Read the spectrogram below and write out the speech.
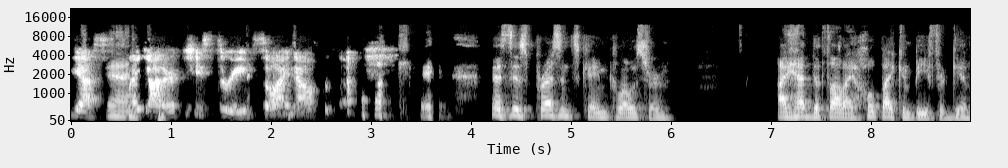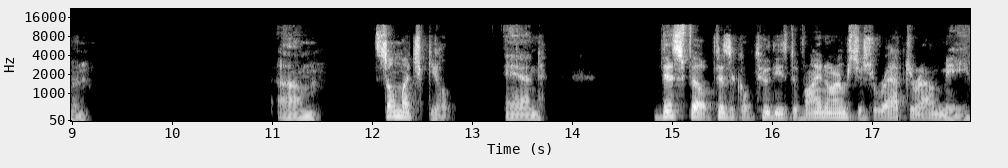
Yes, and, my daughter. She's three, so I know. okay. As this presence came closer, I had the thought, I hope I can be forgiven. Um, so much guilt. And this felt physical too. These divine arms just wrapped around me.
